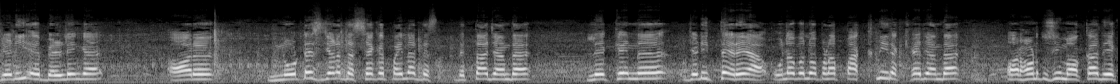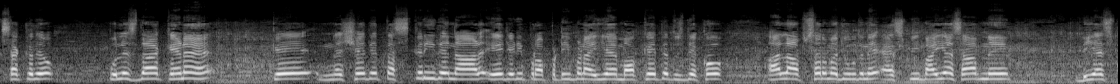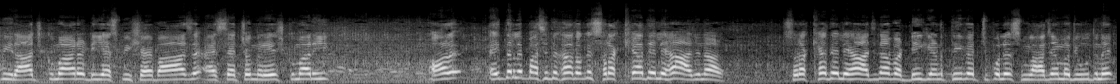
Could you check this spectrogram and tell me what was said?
ਜਿਹੜੀ ਇਹ ਬਿਲਡਿੰਗ ਹੈ ਔਰ ਨੋਟਿਸ ਜਿਹੜਾ ਦੱਸਿਆ ਕਿ ਪਹਿਲਾਂ ਦੱਸ- ਦਿੱਤਾ ਜਾਂਦਾ ਲੇਕਿਨ ਜਿਹੜੀ ਧਿਰ ਆ, ਉਹਨਾਂ ਵੱਲੋਂ ਆਪਣਾ ਪੱਖ ਨਹੀਂ ਰੱਖਿਆ ਜਾਂਦਾ। ਔਰ ਹੁਣ ਤੁਸੀਂ ਮੌਕਾ ਦੇਖ ਸਕਦੇ ਹੋ। ਪੁਲਿਸ ਦਾ ਕਹਿਣਾ ਹੈ ਕਿ ਨਸ਼ੇ ਦੇ ਤਸਕਰੀ ਦੇ ਨਾਲ ਇਹ ਜਿਹੜੀ ਪ੍ਰਾਪਰਟੀ ਬਣਾਈ ਹੈ ਮੌਕੇ ਤੇ ਤੁਸੀਂ ਦੇਖੋ ਆਲਾ ਅਫਸਰ ਮੌਜੂਦ ਨੇ ਐਸਪੀ ਬਾਈਆ ਸਾਹਿਬ ਨੇ DSP Rajkumar DSP Shehbaz SHO Naresh Kumari ਔਰ ਇਧਰਲੇ ਪਾਸੇ ਦਿਖਾ ਦਿਓ ਕਿ ਸੁਰੱਖਿਆ ਦੇ ਲਿਹਾਜ਼ ਨਾਲ, ਸੁਰੱਖਿਆ ਦੇ ਲਿਹਾਜ਼ ਨਾਲ ਵੱਡੀ ਗਿਣਤੀ ਵਿੱਚ ਪੁਲਿਸ ਮੁਲਾਜ਼ਮ ਮੌਜੂਦ ਨੇ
